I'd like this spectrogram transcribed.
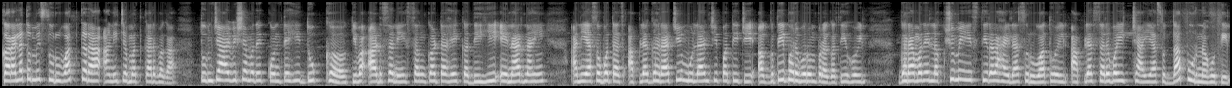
करायला तुम्ही सुरुवात करा आणि चमत्कार बघा. तुमच्या आयुष्यामध्ये कोणतेही दुःख किंवा अडचणी संकट हे कधीही येणार नाही आणि यासोबतच आपल्या घराची मुलांची पतीची अगदी भरभरून प्रगती होईल. घरामध्ये लक्ष्मी ही स्थिर राहायला सुरुवात होईल. आपल्या सर्व इच्छा यासुद्धा पूर्ण होतील.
